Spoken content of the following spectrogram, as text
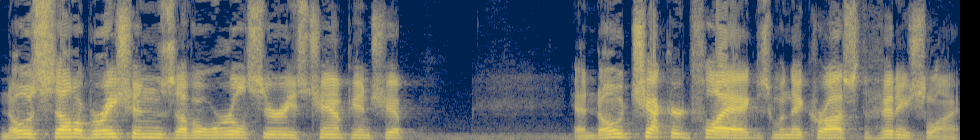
no celebrations of a World Series championship, and no checkered flags when they cross the finish line.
